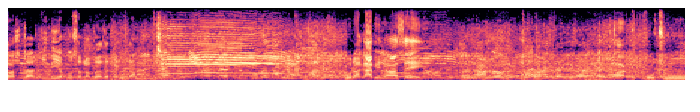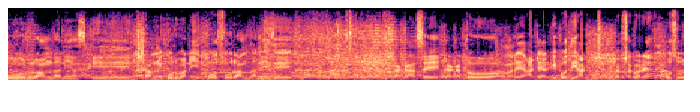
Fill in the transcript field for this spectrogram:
দশটা আর কি দিয়ে পঁচানব্বই হাজার টাকা দাম হচ্ছে। পুরা গাভিনও আছে? প্রচুর আমদানি আজকে। সামনে কুরবানি প্রচুর আমদানি। যে কাকা আছে কাকা তো আমার হাটে আর কি প্রতি হাট ব্যবসা করে। প্রচুর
